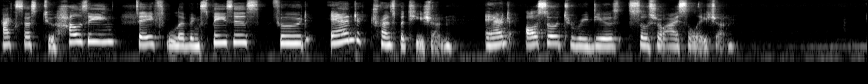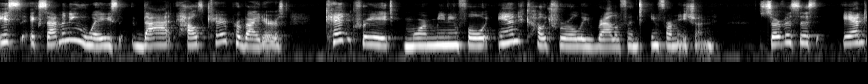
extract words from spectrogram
access to housing, safe living spaces, food, and transportation, and also to reduce social isolation. It's examining ways that healthcare providers can create more meaningful and culturally relevant information, services, and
